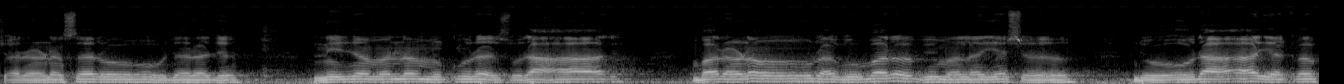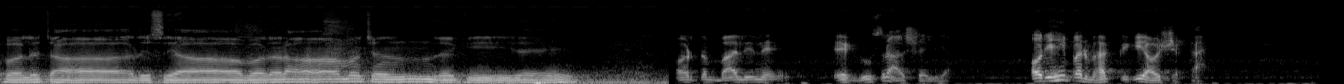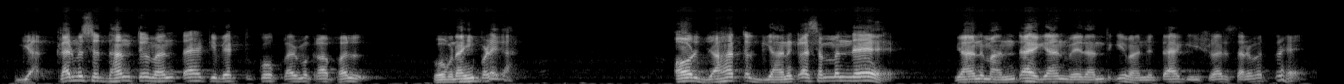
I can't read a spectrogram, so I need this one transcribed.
चरण सरोज रज, निज मन मुकुर सुधार। वरणौ रघुबर विमल यश जोदायक फलचार श्यावर रामचंद्र की और तब बाली ने एक दूसरा आश्रय लिया, और यहीं पर भक्ति की आवश्यकता है। कर्म सिद्धांत मानता है कि व्यक्ति को कर्म का फल भोगना ही पड़ेगा। और जहाँ तक तो ज्ञान का संबंध है, ज्ञान मानता है, ज्ञान वेदांत की मान्यता है कि ईश्वर सर्वत्र है।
